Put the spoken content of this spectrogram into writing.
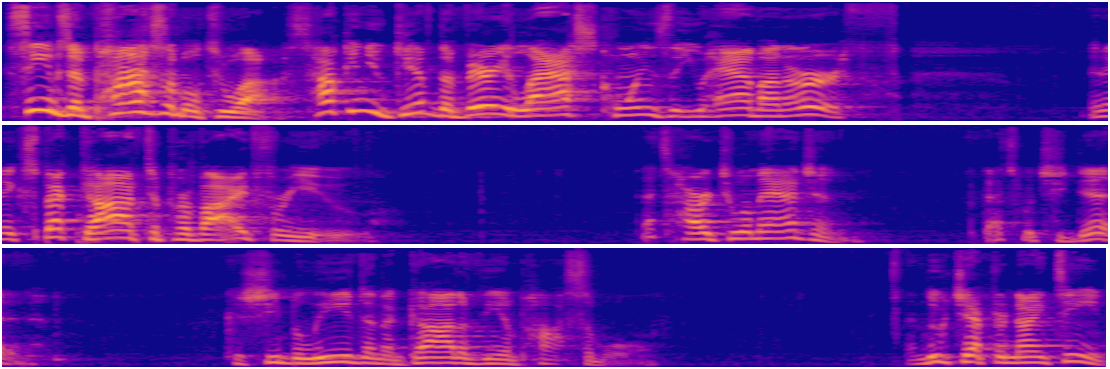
seems impossible to us. How can you give the very last coins that you have on earth and expect God to provide for you? That's hard to imagine. But that's what she did because she believed in a God of the impossible. In Luke chapter 19,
